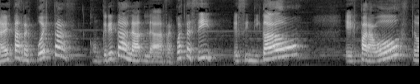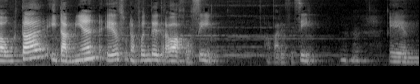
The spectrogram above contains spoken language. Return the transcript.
a, estas respuestas concretas, la, respuesta es sí, es indicado es para vos, te va a gustar y también es una fuente de trabajo, sí, aparece, sí. Eh,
